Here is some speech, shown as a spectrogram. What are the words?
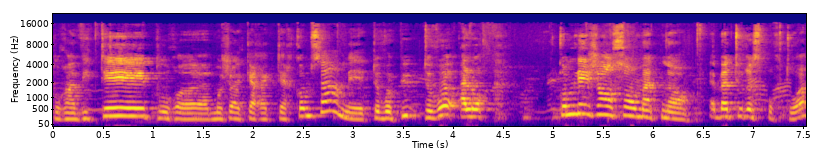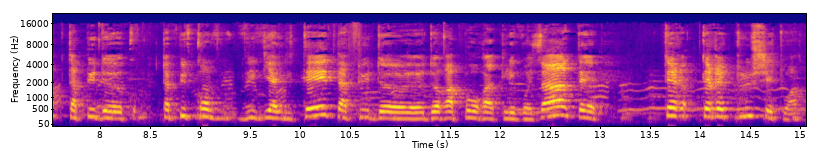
pour inviter, pour. moi, j'ai un caractère comme ça, mais te vois plus. Te vois. Alors, comme les gens sont maintenant, eh ben, tu restes pour toi. T'as plus de, plus de convivialité, t'as plus de, de rapport avec les voisins, t'es reclus chez toi.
